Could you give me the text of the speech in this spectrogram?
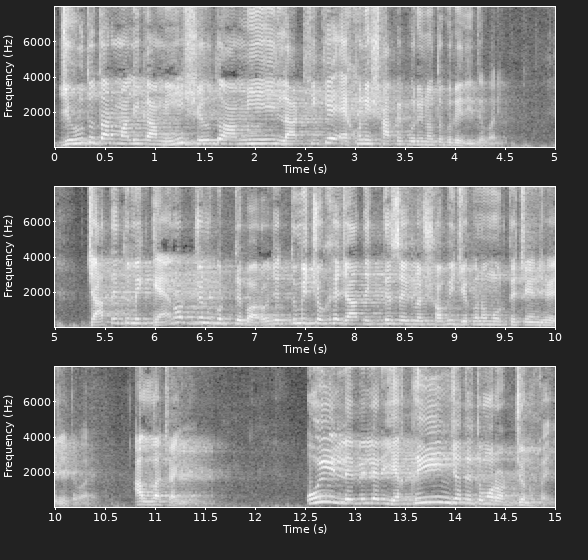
যেহেতু তার মালিক আমি, সেহেতু আমি এই লাঠিকে এখনই সাপে পরিণত করে দিতে পারি। যাতে তুমি জ্ঞান অর্জন করতে পারো যে তুমি চোখে যা দেখতেছো, এগুলো সবই যে কোনো মুহূর্তে চেঞ্জ হয়ে যেতে পারে। আল্লাহ চাইলে। ওই লেভেলের ইয়াকিন যাতে তোমার অর্জন হয়।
